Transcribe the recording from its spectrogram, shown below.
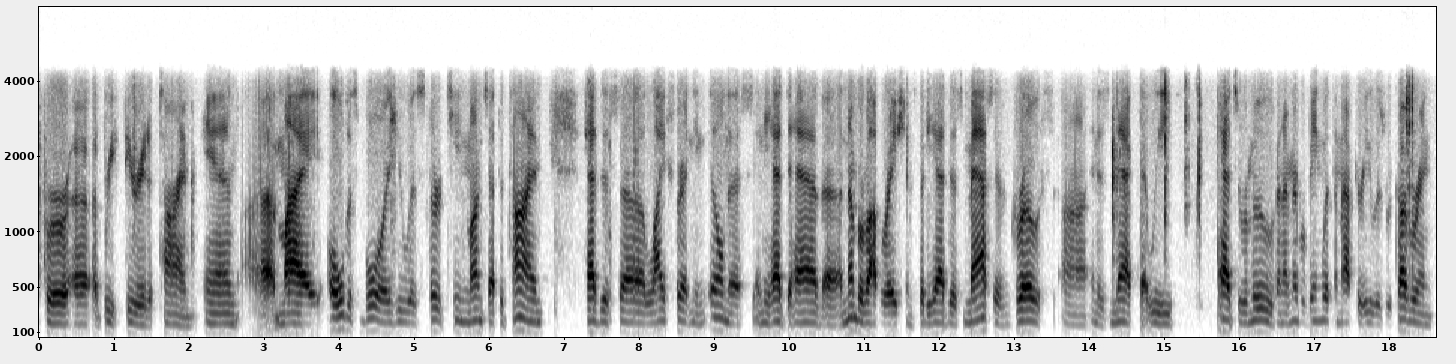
for a, a brief period of time. And uh, my oldest boy, who was 13 months at the time, had this uh, life-threatening illness, and he had to have a number of operations. But he had this massive growth uh, in his neck that we had to remove. And I remember being with him after he was recovering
